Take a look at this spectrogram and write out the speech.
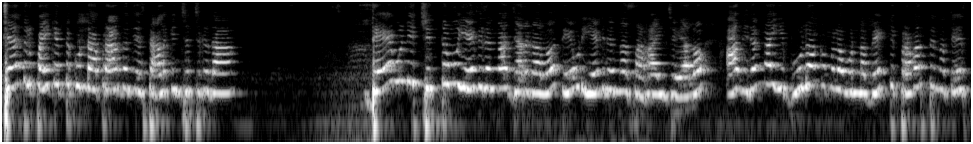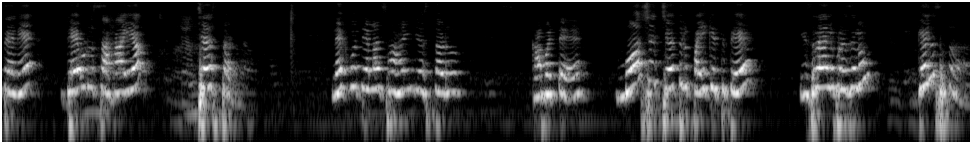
చేతులు పైకెత్తకుండా ప్రార్థన చేస్తే ఆలకించవచ్చు కదా? దేవుని చిత్తము ఏ విధంగా జరగాలో దేవుడు ఏ విధంగా సహాయం చేయాలో ఆ విధంగా ఈ భూలోకంలో ఉన్న వ్యక్తి ప్రవర్తన చేస్తేనే దేవుడు సహాయం చేస్తాడు. లేకపోతే ఎలా సహాయం చేస్తాడు? కాబట్టే మోస చేతులు పైకెత్తితే ఇజ్రాయెల్ ప్రజలు గెలుస్తున్నారు.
